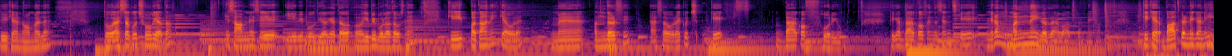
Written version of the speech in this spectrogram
ठीक है नॉर्मल है। तो ऐसा कुछ हो गया था ये सामने से ये भी बोल दिया गया था ये भी बोला था उसने कि पता नहीं क्या हो रहा है, मैं अंदर से ऐसा हो रहा है कुछ कि बैक ऑफ़ हो रही हूँ। ठीक है back off in the sense कि मेरा मन नहीं कर रहा है बात करने का। ठीक है, बात करने का नहीं,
